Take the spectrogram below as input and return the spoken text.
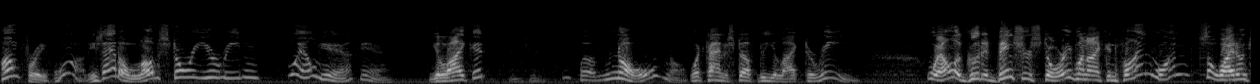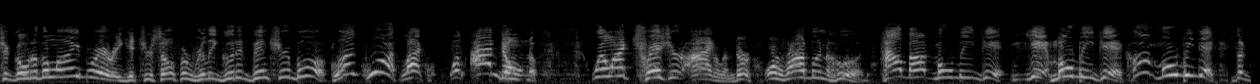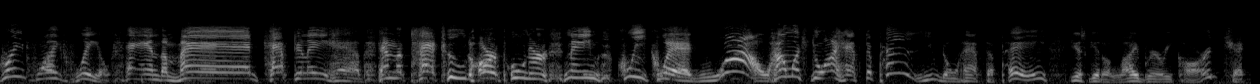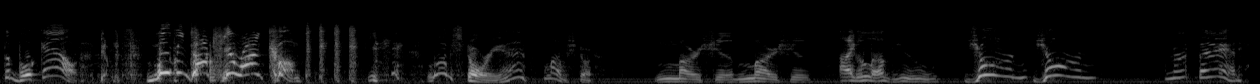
Humphrey, what? Is that a love story you're reading? Well, yeah, yeah. You like it? Well, no, no. What kind of stuff do you like to read? Well, a good adventure story when I can find one. So why don't you go to the library, get yourself a really good adventure book? Like what? Like, well, I don't know. Well, like Treasure Island or, or Robin Hood. How about Moby Dick? Yeah, Moby Dick, huh? Moby Dick, the great white whale, and the mad Captain Ahab, and the tattooed harpooner named Queequeg. Wow, how much do I have to pay? You don't have to pay. Just get a library card, check the book out. Moby Duck, here I come. Love story, huh? Love story. Marcia, Marcia, I love you. John, John, not bad.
